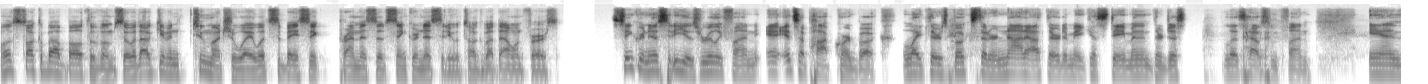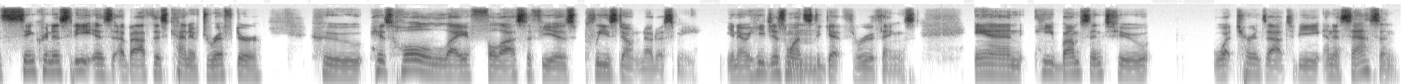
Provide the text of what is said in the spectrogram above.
Well, let's talk about both of them. So, without giving too much away, what's the basic premise of synchronicity? We'll talk about that one first. Synchronicity is really fun. It's a popcorn book. Like there's books that are not out there to make a statement. They're just let's have some fun. And Synchronicity is about this kind of drifter who his whole life philosophy is please don't notice me. You know, he just wants mm. to get through things. And he bumps into what turns out to be an assassin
